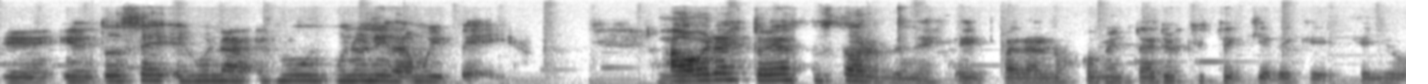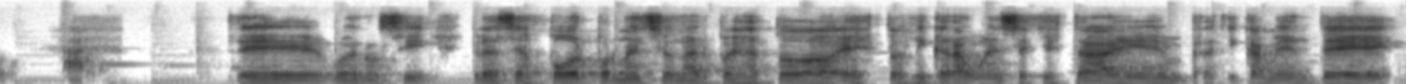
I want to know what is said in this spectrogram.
Eh, y entonces es una, es una unidad muy bella. Ahora estoy a sus órdenes eh, para los comentarios que usted quiere que, yo haga. Eh, bueno, sí, gracias por, por mencionar pues a todos estos nicaragüenses que están en prácticamente,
